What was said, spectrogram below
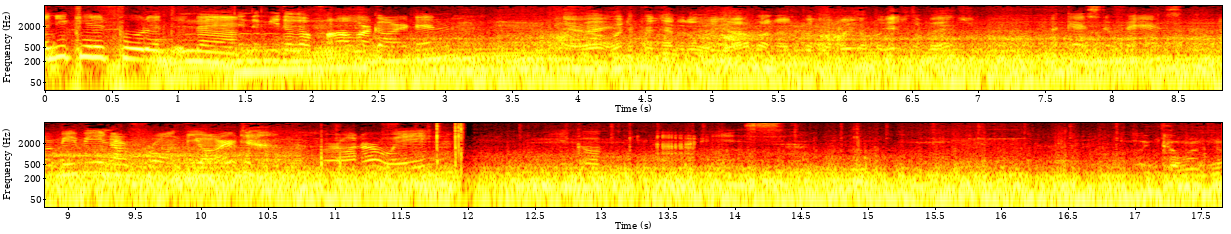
And you can't put it in the in the middle of our garden yeah, I would have put it in the middle of the yard and I'd put it right up against the fence. against the fence, or maybe in our front yard. We're on our way. Here you go, guys. Like coming, no?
